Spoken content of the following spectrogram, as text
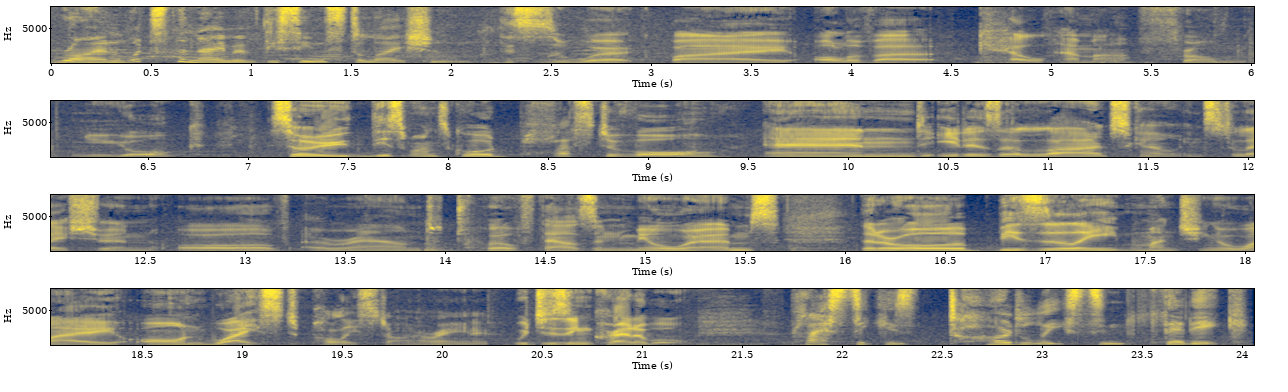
Ryan, what's the name of this installation? This is a work by Oliver Kellhammer from New York. So this one's called Plastivore, and it is a large-scale installation of around 12,000 mealworms that are all busily munching away on waste polystyrene, which is incredible. Plastic is totally synthetic,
